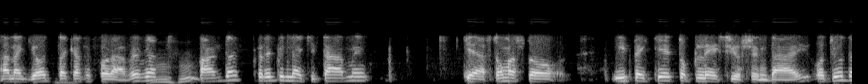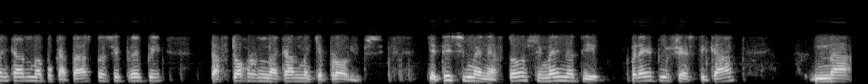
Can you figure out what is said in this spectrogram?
αναγκαιότητα κάθε φορά. πάντα πρέπει να κοιτάμε και αυτό μας το είπε και το πλαίσιο Σεντάι ότι όταν κάνουμε αποκατάσταση πρέπει ταυτόχρονα να κάνουμε και πρόληψη. Και τι σημαίνει αυτό, σημαίνει ότι πρέπει ουσιαστικά να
